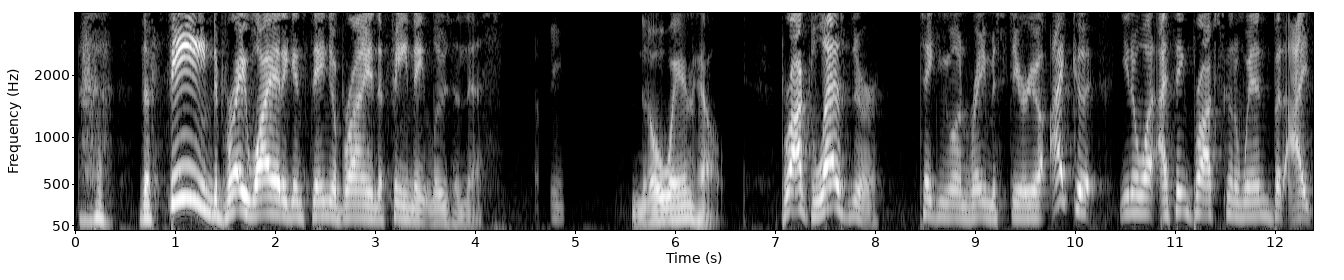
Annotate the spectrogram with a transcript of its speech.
go. The Fiend, Bray Wyatt against Daniel Bryan. The Fiend ain't losing this. No way in hell. Brock Lesnar taking on Rey Mysterio. I could, you know what? I think Brock's going to win, but I,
